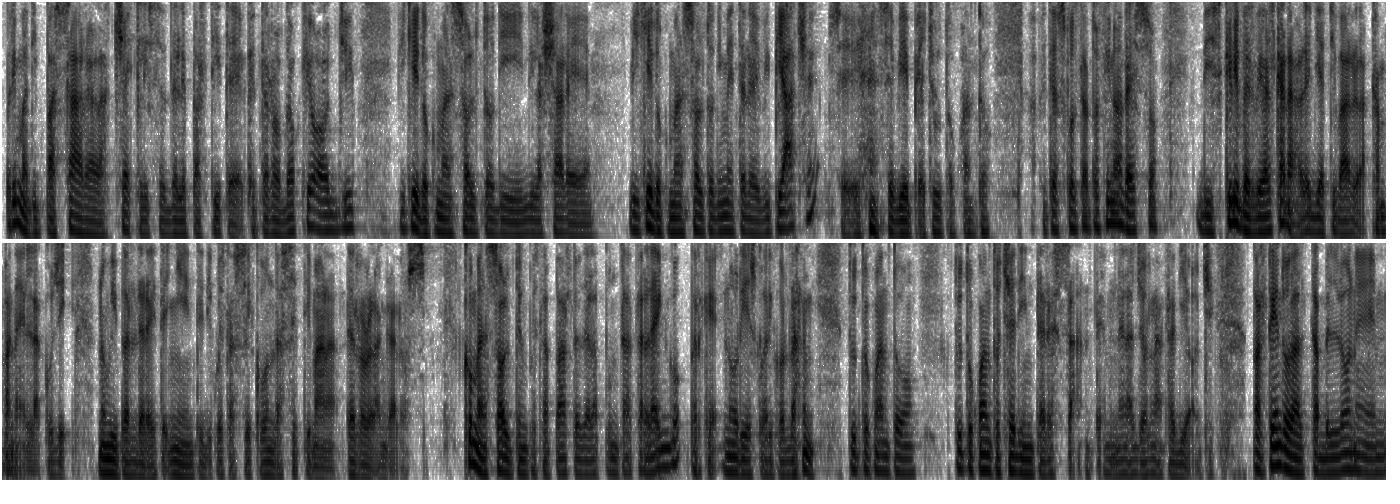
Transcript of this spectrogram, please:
Prima di passare alla checklist delle partite che terrò d'occhio oggi, vi chiedo come al solito di, di lasciare vi chiedo come al solito di mettere vi piace, se, se, vi è piaciuto quanto avete ascoltato fino adesso, di iscrivervi al canale e di attivare la campanella così non vi perderete niente di questa seconda settimana del Roland Garros. Come al solito in questa parte della puntata leggo perché non riesco a ricordarmi tutto quanto, tutto quanto c'è di interessante nella giornata di oggi. Partendo dal tabellone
